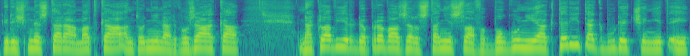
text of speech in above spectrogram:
když mne stará matka Antonína Dvořáka na klavír doprovázel Stanislav Bogunia, který tak bude činit i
